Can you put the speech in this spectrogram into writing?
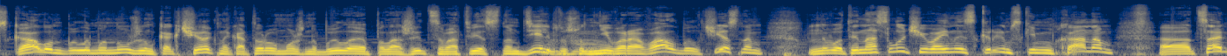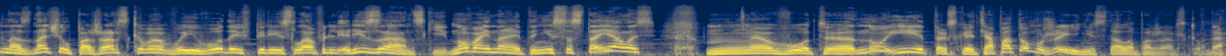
отпускал, он был ему нужен как человек, на которого можно было положиться в ответственном деле, потому что он не воровал, был честным. Вот, и на случай войны с крымским ханом э, царь назначил Пожарского воеводой в Переславль-Рязанский. Но война эта не состоялась. М, Вот, э, ну и, так сказать, а потом уже и не стало Пожарского, да.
